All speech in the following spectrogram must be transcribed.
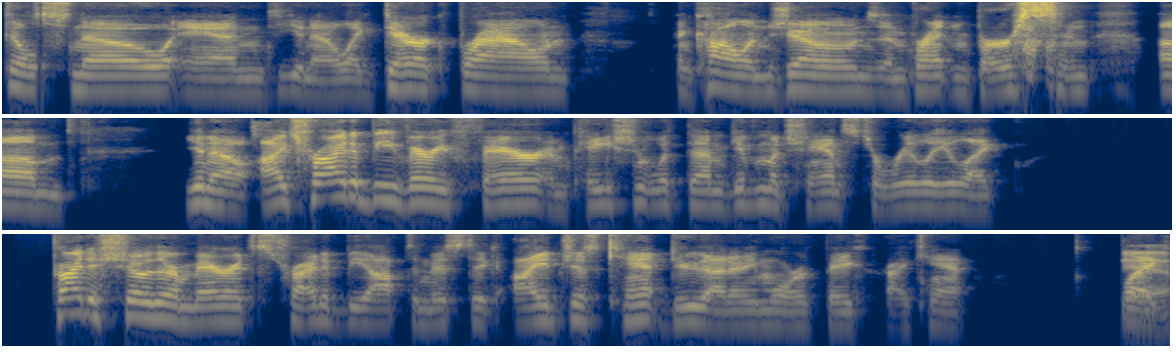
Phil Snow and you know like Derek Brown and Colin Jones and Brenton Burson. Um, you know, I try to be very fair and patient with them, give them a chance to really like try to show their merits, try to be optimistic. I just can't do that anymore with Baker. I can't. Like Yeah.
